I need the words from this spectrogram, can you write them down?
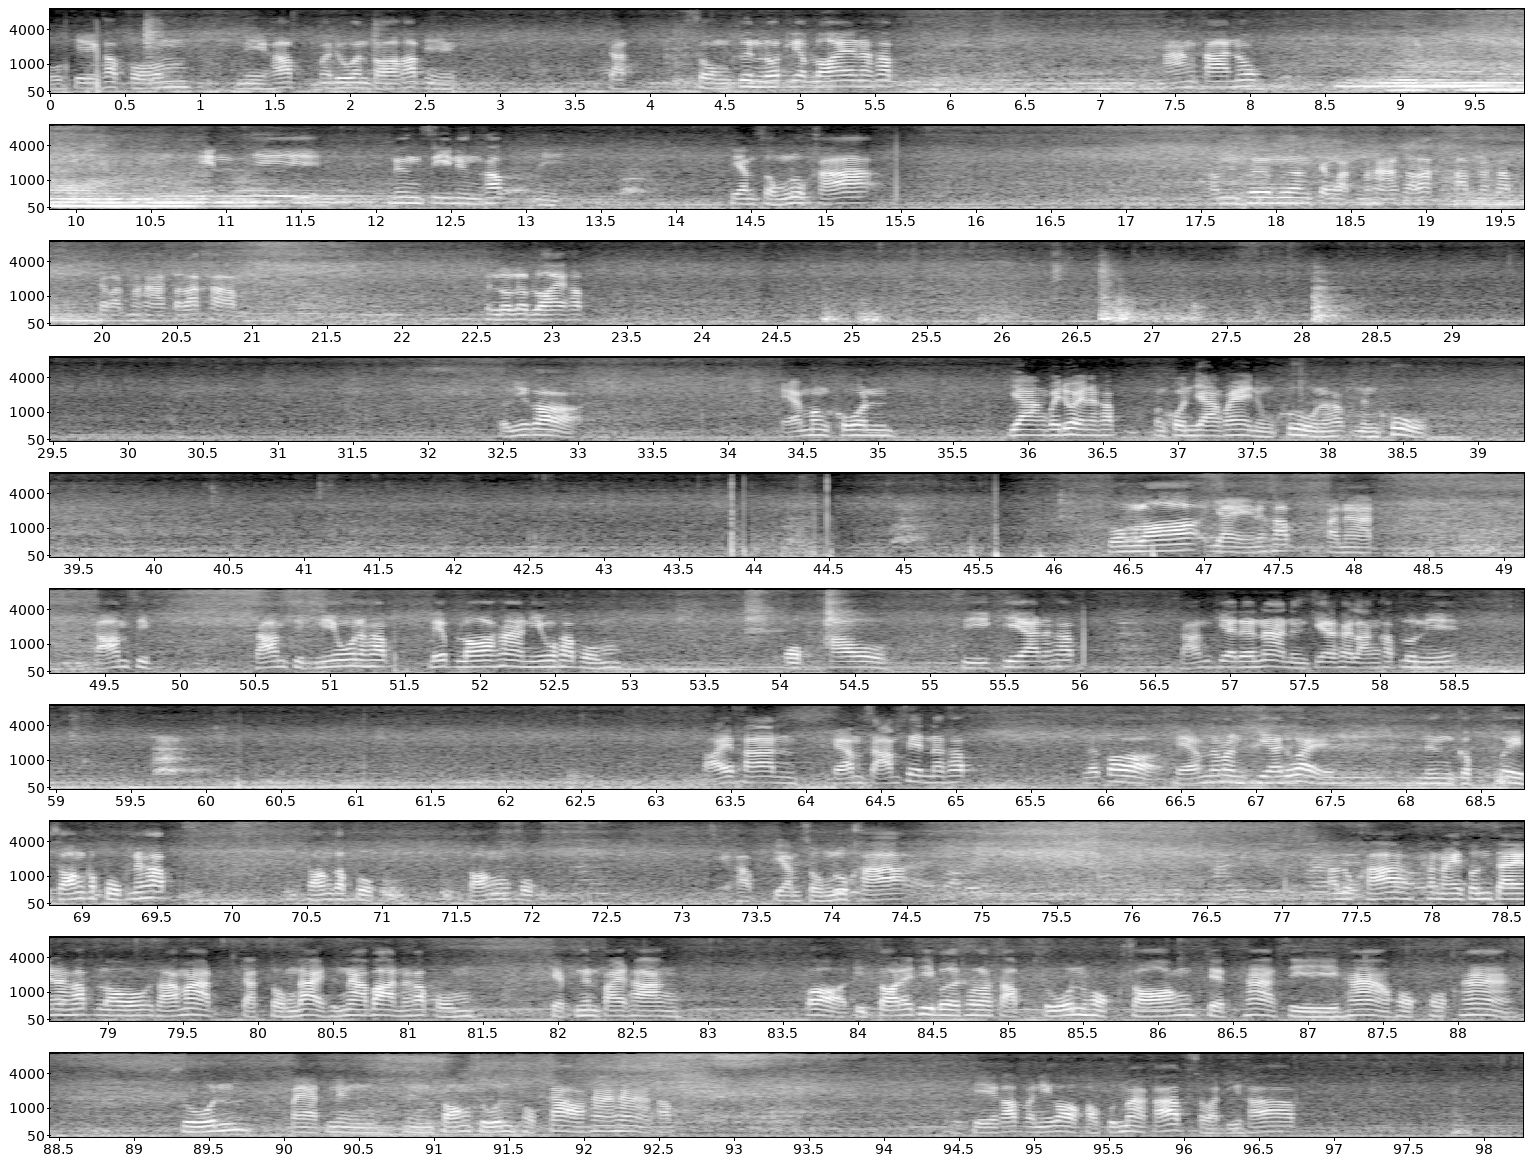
โอเคครับผมนี่ครับมาดูกันต่อครับนี่ จัดส่งขึ้นรถเรียบร้อยนะครับหางตานก NT 141 ครับนี่ เตรียมส่งลูกค้าอำเภอเมืองจังหวัดมหาสารคามนะครับ จังหวัดมหาสารคามขึ้นรถเรียบร้อยครับ ตัวนี้ก็แถมบางคนยางไปด้วยนะครับ บางคนยางไปให้หนึ่งคู่นะครับหนึ่งคู่ วงล้อใหญ่นะครับ ขนาด 30 30 นิ้วนะครับ เล็บล้อ 5 นิ้วครับผมอกเพา4เกียร์นะครับ 3 เกียร์เดินหน้า 1 เกียร์ถอยหลังครับรุ่นนี้ สายพานแถม3เส้นนะครับ แล้วก็แถมน้ำมันเกียร์ด้วย1กับเอ้ยสองกระปุกนะครับ2กระปุก2กระปุกนี่ครับเตรียมส่งลูกค้า ถ้าลูกค้าท่านไหนสนใจนะครับ เราสามารถจัดส่งได้ถึงหน้าบ้านนะครับ ผมเก็บเงินปลายทาง ก็ติดต่อได้ที่เบอร์โทรศัพท์ 0 6 2 7 5 4 5 6 6 5 0 8 1 1 2 0 6 9 5 5 ครับ เคครับ วันนี้ก็ขอบคุณมากครับ สวัสดีครับ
